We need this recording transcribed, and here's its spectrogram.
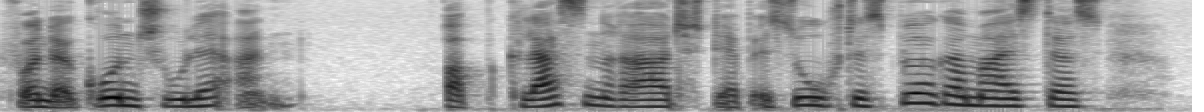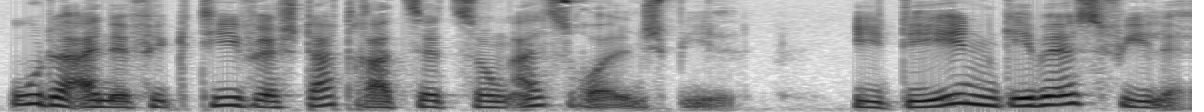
von der Grundschule an. Ob Klassenrat, der Besuch des Bürgermeisters oder eine fiktive Stadtratssitzung als Rollenspiel. Ideen gäbe es viele.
